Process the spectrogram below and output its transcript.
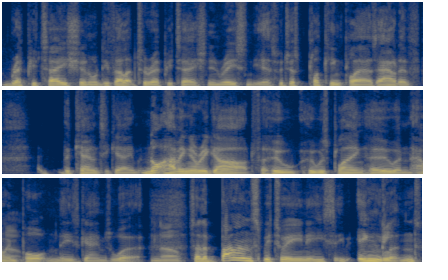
reputation or developed a reputation in recent years for just plucking players out of the county game, not having a regard for who, who was playing who and how no. important these games were. No. So the balance between England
